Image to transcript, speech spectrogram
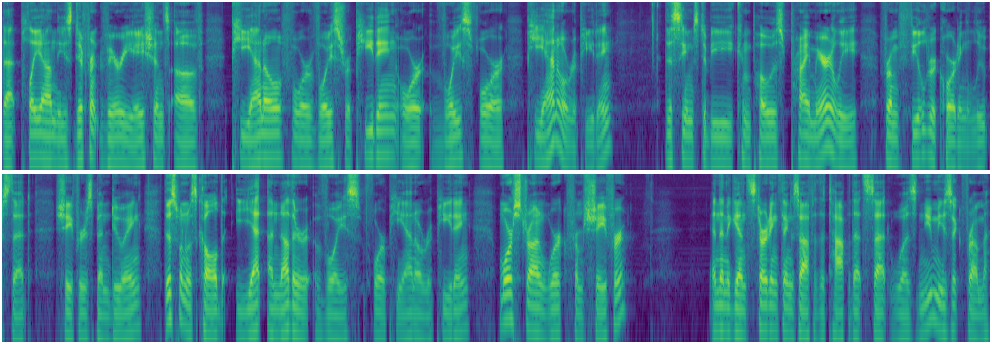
that play on these different variations of piano for voice repeating or voice for piano repeating. This seems to be composed primarily from field recording loops that Schafer's been doing. This one was called Yet Another Voice for Piano Repeating. More strong work from Schaefer. And then again, starting things off at the top of that set was new music from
